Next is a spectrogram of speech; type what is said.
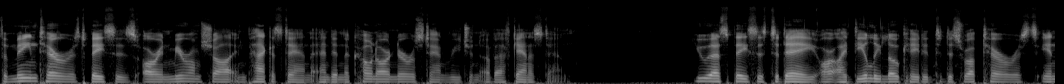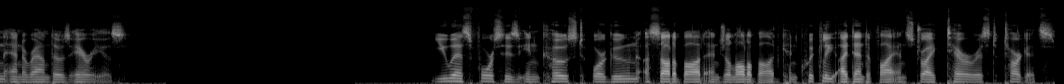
The main terrorist bases are in Miram Shah in Pakistan and in the Konar Nuristan region of Afghanistan. U.S. bases today are ideally located to disrupt terrorists in and around those areas. U.S. forces in Khost, Orgun, Asadabad, and Jalalabad can quickly identify and strike terrorist targets.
